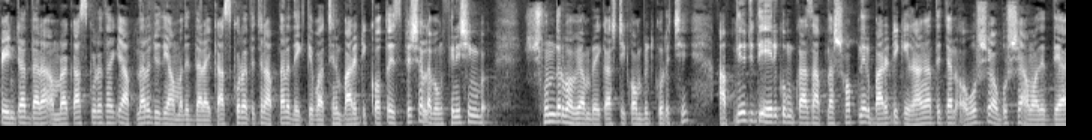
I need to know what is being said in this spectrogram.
পেইন্টার দ্বারা আমরা কাজ করে থাকি। আপনারা যদি আমাদের দ্বারাই কাজ করাতে চান, আপনারা দেখতে পাচ্ছেন বাড়িটি কত স্পেশাল এবং ফিনিশিং সুন্দরভাবে আমরা এই কাজটি কমপ্লিট করেছি। আপনিও যদি এরকম কাজ আপনার স্বপ্নের বাড়িটিকে রাঙাতে চান, অবশ্যই অবশ্যই আমাদের দেয়া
